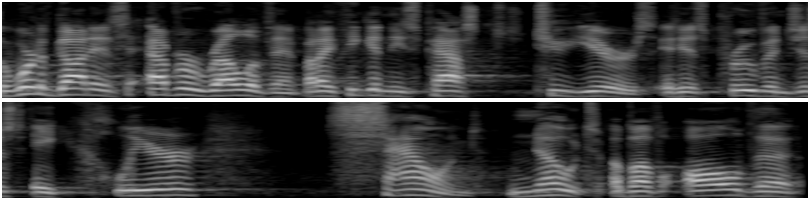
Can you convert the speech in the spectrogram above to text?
The Word of God is ever relevant, but I think in these past two years, it has proven just a clear sound, note above all the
